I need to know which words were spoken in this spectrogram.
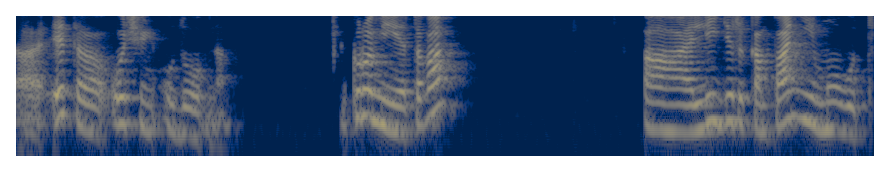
Это очень удобно. Кроме этого, а, лидеры компании могут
